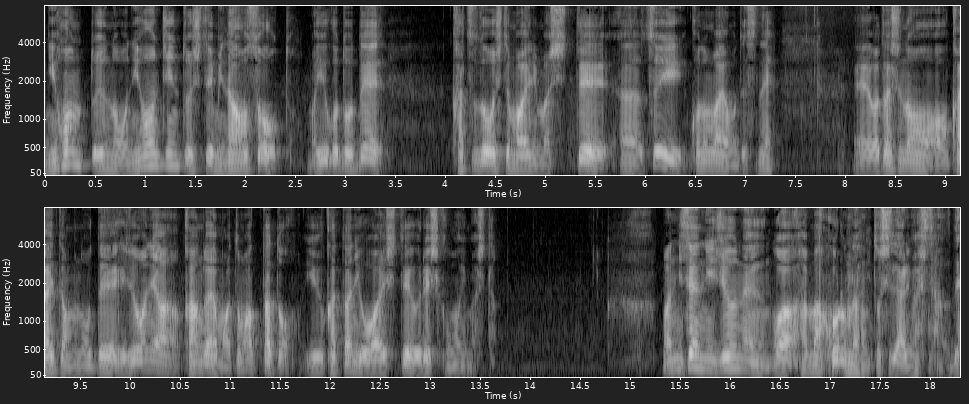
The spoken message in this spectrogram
日本というのを日本人として見直そうということで活動してまいりましてついこの前もですね私の書いたもので非常に考えがまとまったという方にお会いして嬉しく思いました。まあ、2020年は、まあ、コロナの年でありましたので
